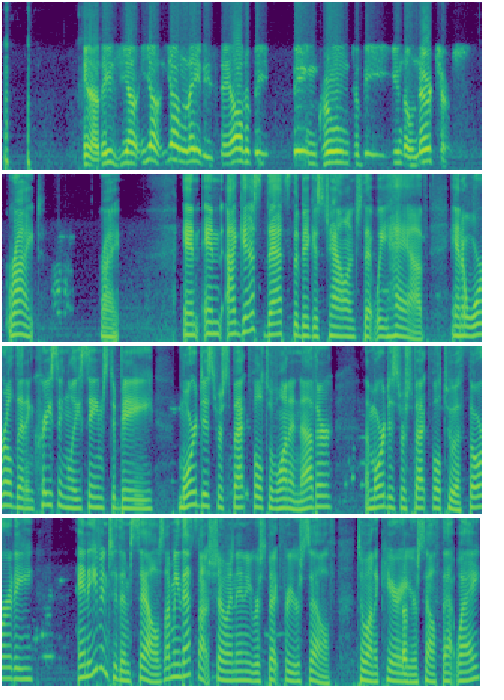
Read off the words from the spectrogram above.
you know, these young young young ladies. They ought to be being groomed to be, you know, nurturers. Right. Right. And and I guess that's the biggest challenge that we have in a world that increasingly seems to be more disrespectful to one another, and more disrespectful to authority, and even to themselves. I mean, that's not showing any respect for yourself to want to carry yourself that way.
